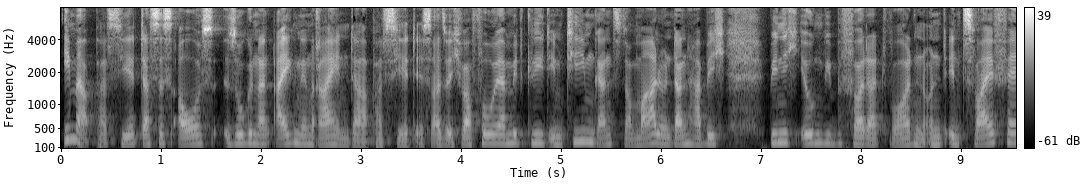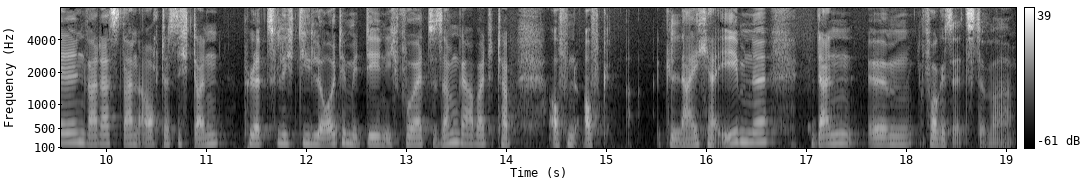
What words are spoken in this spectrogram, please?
immer passiert, dass es aus sogenannten eigenen Reihen da passiert ist. Also ich war vorher Mitglied im Team, ganz normal, und dann habe ich, bin ich irgendwie befördert worden. Und in zwei Fällen war das dann auch, dass ich dann plötzlich die Leute, mit denen ich vorher zusammengearbeitet habe, auf, auf gleicher Ebene dann ähm, Vorgesetzte war.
